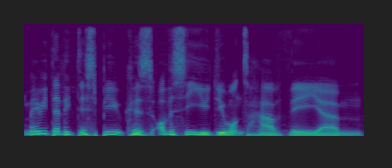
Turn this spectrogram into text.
maybe Deadly Dispute because obviously you do want to have the. Um,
